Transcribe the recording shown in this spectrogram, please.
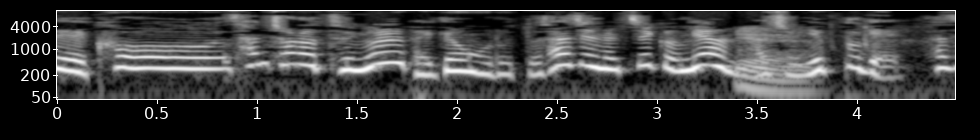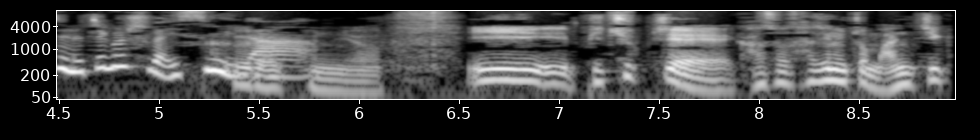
네, 그 산천어 등을 배경으로 또 사진을 찍으면 예. 아주 예쁘게 사진을 찍을 수가 있습니다. 그렇군요. 이 비축제 가서 사진을 좀 많이 찍,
